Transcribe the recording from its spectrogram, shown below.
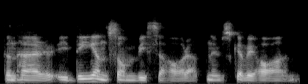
den här idén som vissa har att nu ska vi ha en,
